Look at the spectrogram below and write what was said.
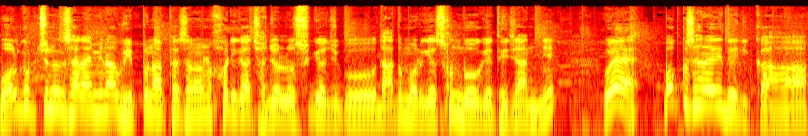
월급 주는 사람이나 윗분 앞에서는 허리가 저절로 숙여지고 나도 모르게 손 모으게 되지 않니? 왜? 먹고 살아야 되니까.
